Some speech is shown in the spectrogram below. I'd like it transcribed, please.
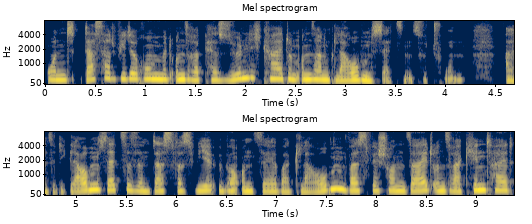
Und das hat wiederum mit unserer Persönlichkeit und unseren Glaubenssätzen zu tun. Also die Glaubenssätze sind das, was wir über uns selber glauben, was wir schon seit unserer Kindheit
